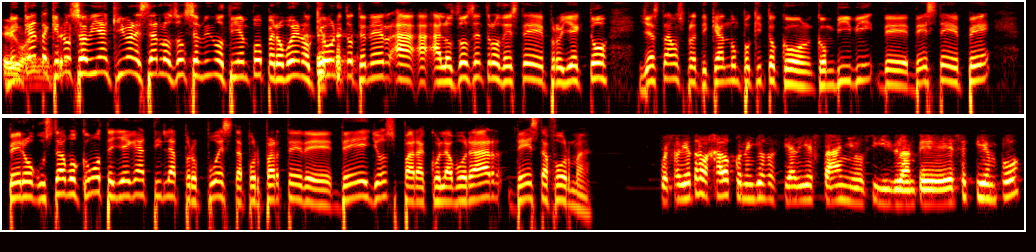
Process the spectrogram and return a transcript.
Me encanta que no sabían que iban a estar los dos al mismo tiempo, pero bueno, qué bonito tener a, a- a los dos dentro de este proyecto. Ya estábamos platicando un poquito con, con Vivi de, de este EP, pero Gustavo, ¿cómo te llega a ti la propuesta por parte de, de ellos para colaborar de esta forma? Pues había trabajado con ellos hacía 10 años y durante ese tiempo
